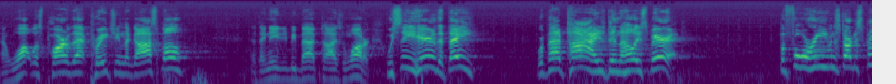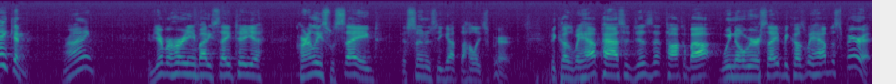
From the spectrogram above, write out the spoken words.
And what was part of that preaching the gospel? That they needed to be baptized in water. We see here that they were baptized in the Holy Spirit before he even started speaking, right? Have you ever heard anybody say to you, Cornelius was saved as soon as he got the Holy Spirit? Because we have passages that talk about we know we were saved because we have the Spirit.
